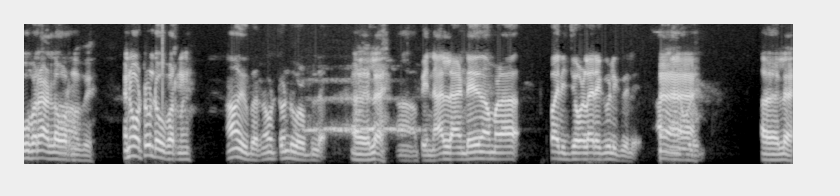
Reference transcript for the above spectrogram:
ഊബറാണല്ലോ ഓർണത് അതിന് ഓട്ടം ഉണ്ടോ ഊബറിന് ആ യൂബറിന് ഓട്ടം ഉണ്ട് കുഴപ്പമില്ല. അതല്ലേ? ആ പിന്നെ അല്ലാണ്ട് നമ്മളെ പരിചയമുള്ളവരൊക്കെ വിളിക്കൂലേ അതല്ലേ?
